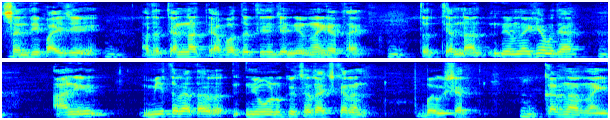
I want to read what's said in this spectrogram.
संधी पाहिजे. आता त्यांना त्या पद्धतीने जे निर्णय घेत आहेत तर त्यांना निर्णय घेऊ द्या. आणि मी तर आता निवडणुकीचं राजकारण भविष्यात करणार नाही.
